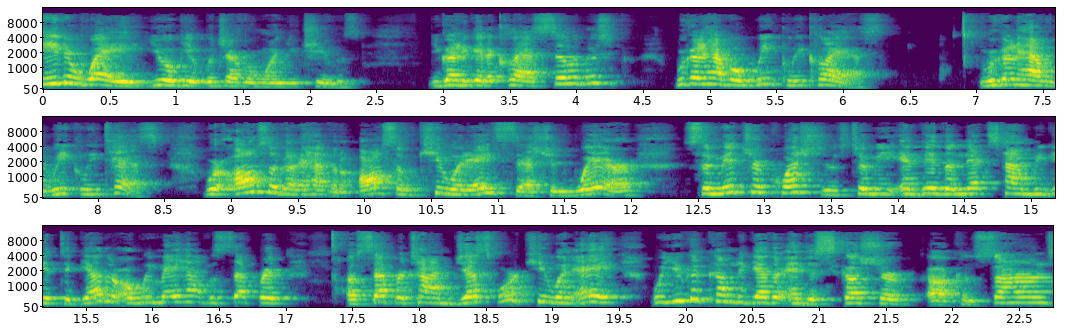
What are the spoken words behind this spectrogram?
Either way, you'll get whichever one you choose. You're going to get a class syllabus. We're going to have a weekly class. We're going to have weekly tests. We're also going to have an awesome Q&A session where submit your questions to me and then the next time we get together or we may have a separate a separate time just for q&a where you could come together and discuss your uh, concerns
